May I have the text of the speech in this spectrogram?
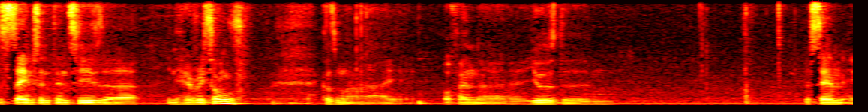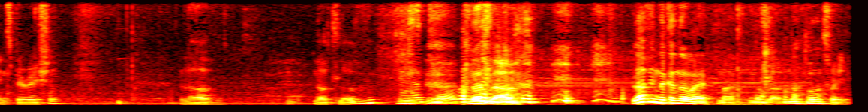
the same sentences uh, in every song, because I often uh, use the the same inspiration, love, not love. Not love. not love. love in the kind of way. No, not love. Not, not really.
